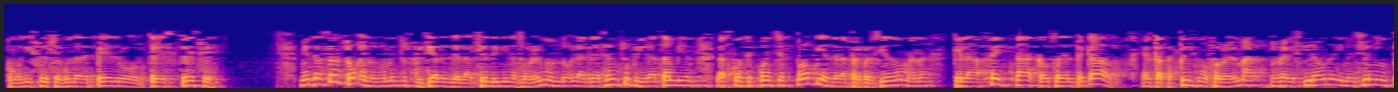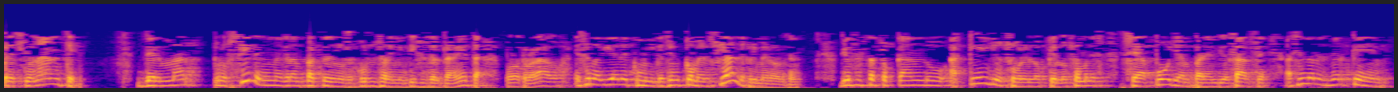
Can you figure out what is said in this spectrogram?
como dice 2 de Pedro 3:13. Mientras tanto, en los momentos cruciales de la acción divina sobre el mundo, la creación sufrirá también las consecuencias propias de la perversidad humana que la afecta a causa del pecado. El cataclismo sobre el mar revestirá una dimensión impresionante. Del mar proceden una gran parte de los recursos alimenticios del planeta. Por otro lado, es una vía de comunicación comercial de primer orden. Dios está tocando aquello sobre lo que los hombres se apoyan para endiosarse, haciéndoles ver que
